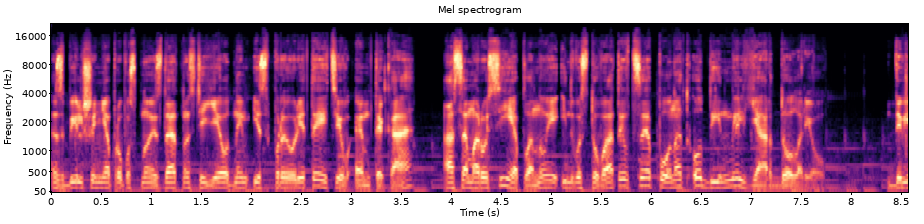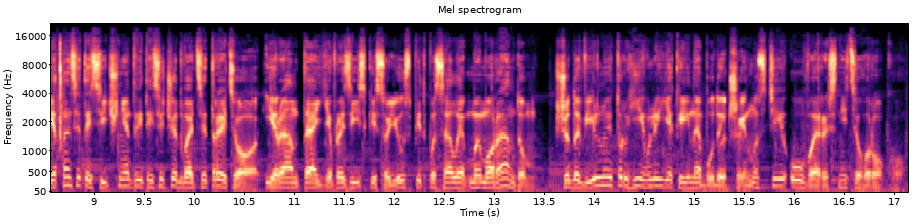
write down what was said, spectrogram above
Збільшення пропускної здатності є одним із пріоритетів МТК, а сама Росія планує інвестувати в це понад 1 мільярд доларів. 19 січня 2023-го Іран та Євразійський Союз підписали меморандум щодо вільної торгівлі, який набуде чинності у вересні цього року.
